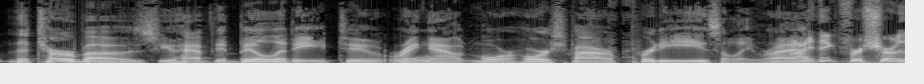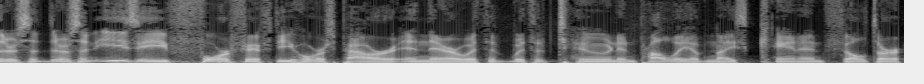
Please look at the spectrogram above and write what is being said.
the turbos, you have the ability to ring out more horsepower pretty easily, right? I think for sure there's a, there's an easy 450 horsepower in there with a, with a tune and probably a nice K&N filter.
